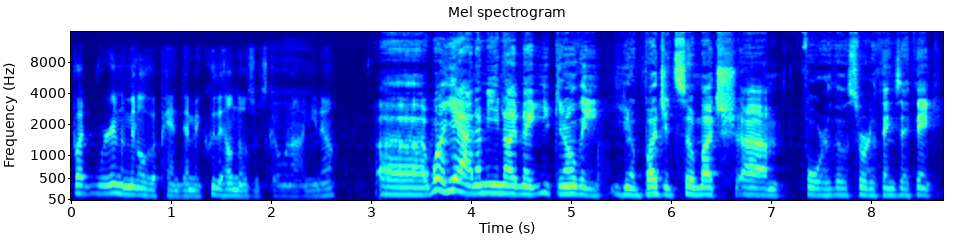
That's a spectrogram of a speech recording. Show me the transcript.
But we're in the middle of a pandemic. Who the hell knows what's going on? You know. Uh, well, yeah, and I mean, I mean, you can only you know budget so much um, for those sort of things. I think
